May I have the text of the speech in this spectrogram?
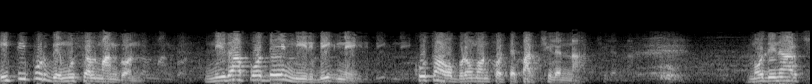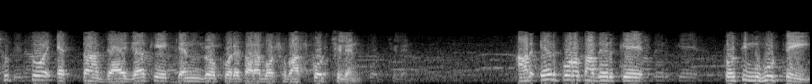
ইতিপূর্বে মুসলমানগণ নিরাপদে, নির্বিঘ্নে কোথাও ভ্রমণ করতে পারছিলেন না। মদিনার ছোট্ট একটা জায়গাকে কেন্দ্র করে তারা বসবাস করছিলেন। আর এরপরও তাদেরকে প্রতি মুহূর্তেই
